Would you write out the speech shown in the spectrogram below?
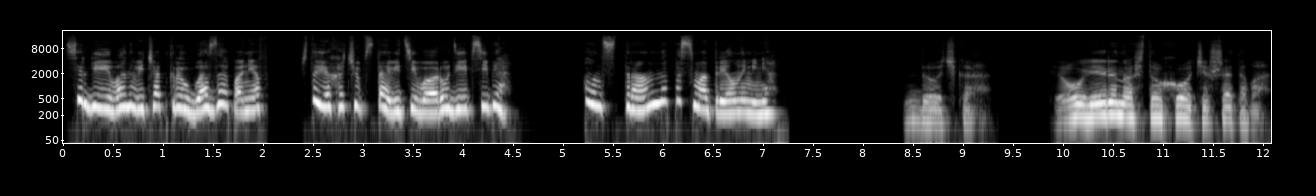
Сергей Иванович открыл глаза, поняв, что я хочу вставить его орудие в себя. Он странно посмотрел на меня. «Дочка, ты уверена, что хочешь этого?»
